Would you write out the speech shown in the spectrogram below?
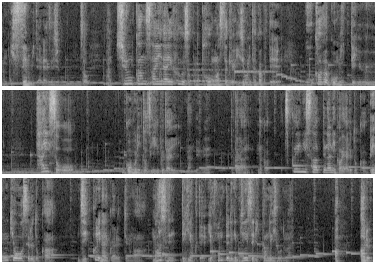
あの一戦みたいなやつでしょ。そう。あの瞬間最大風速のパフォーマンスだけが異常に高くて、他がゴミっていう、大層ゴブリン突撃部隊なんだよね。だからなんか机に座って何かをやるとか勉強をするとかじっくり何かやるっていうのがマジでできなくていや本当にできない人生で一回もできたことないある。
